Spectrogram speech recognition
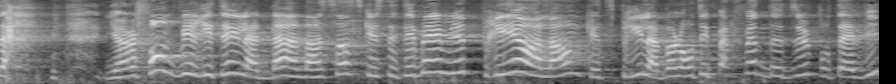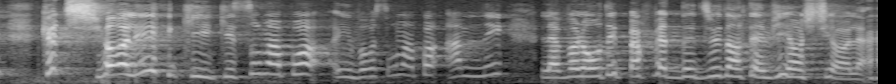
il y a un fond de vérité là-dedans, dans le sens que c'était bien mieux de prier en langue que tu pries la volonté parfaite de Dieu pour ta vie que de chialer, qui, qui va sûrement pas amener la volonté parfaite de Dieu dans ta vie en chialant.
